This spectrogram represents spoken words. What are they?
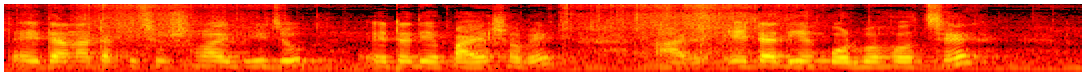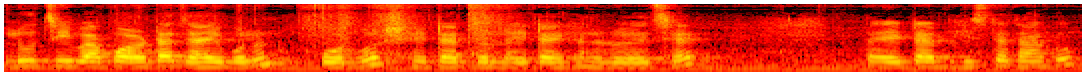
তো এই দানাটা কিছু সময় ভিজুক, এটা দিয়ে পায়েস হবে। আর এটা দিয়ে করব হচ্ছে লুচি বা পরোটা যাই বলুন করব, সেটার জন্য এটা এখানে রয়েছে। তাই এটা ভিজতে থাকুক।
